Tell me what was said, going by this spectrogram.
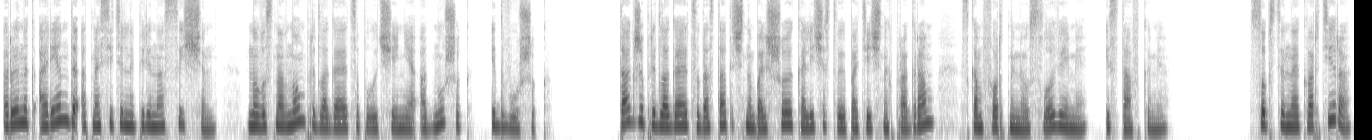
Рынок аренды относительно перенасыщен, но в основном предлагается получение однушек и двушек. Также предлагается достаточно большое количество ипотечных программ с комфортными условиями и ставками. Собственная квартира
